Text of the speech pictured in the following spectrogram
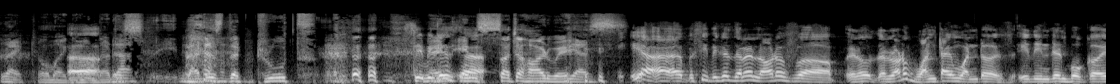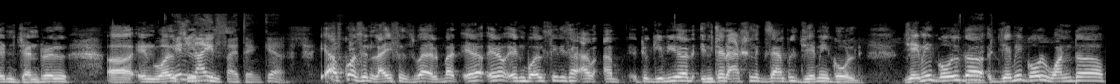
Right. Oh my god, that is that is the truth. See, because in uh, such a hard way. Yes. Yeah, uh, see, because there are a lot of uh, you know there are a lot of one-time wonders in Indian poker in general, uh, in World In Series. life, I think. Yeah. Yeah, of course, in life as well. But you know, you know in World Series, I, I, to give you an international example, Jamie Gold. Jamie Gold, the Jamie Gold won the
